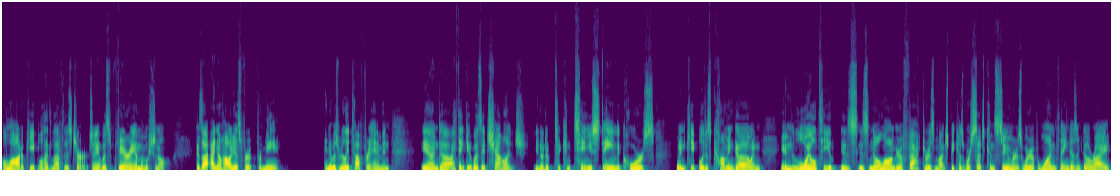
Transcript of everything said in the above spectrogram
a lot of people had left this church, and it was very emotional because I, I know how it is for for me, and it was really tough for him. And and uh, I think it was a challenge, you know, to, to continue staying the course when people just come and go and and loyalty is is no longer a factor as much because we're such consumers where if one thing doesn't go right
